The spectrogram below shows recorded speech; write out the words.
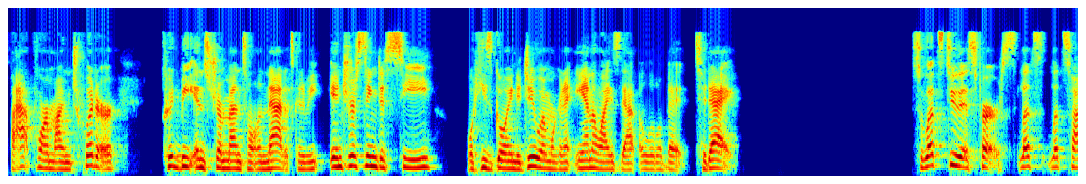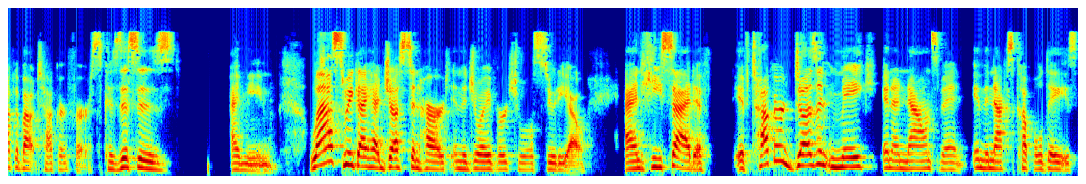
platform on Twitter could be instrumental in that. It's going to be interesting to see what he's going to do. And we're going to analyze that a little bit today. So let's do this first. Let's, let's talk about Tucker first, because this is, I mean, last week I had Justin Hart in the Joy virtual studio and he said, if, if Tucker doesn't make an announcement in the next couple days,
